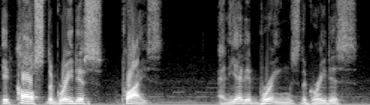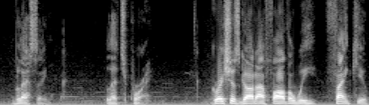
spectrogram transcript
it costs the greatest price, and yet it brings the greatest blessing. Let's pray. Gracious God, our Father, we thank you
